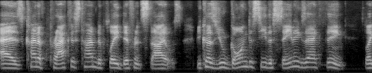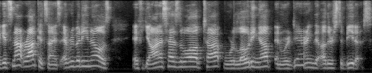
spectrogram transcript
as kind of practice time to play different styles because you're going to see the same exact thing. Like it's not rocket science. Everybody knows if Giannis has the ball up top, we're loading up and we're daring the others to beat us.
